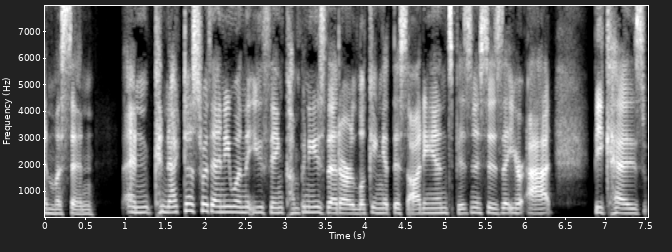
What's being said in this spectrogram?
and listen and connect us with anyone that you think, companies that are looking at this audience, businesses that you're at, because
